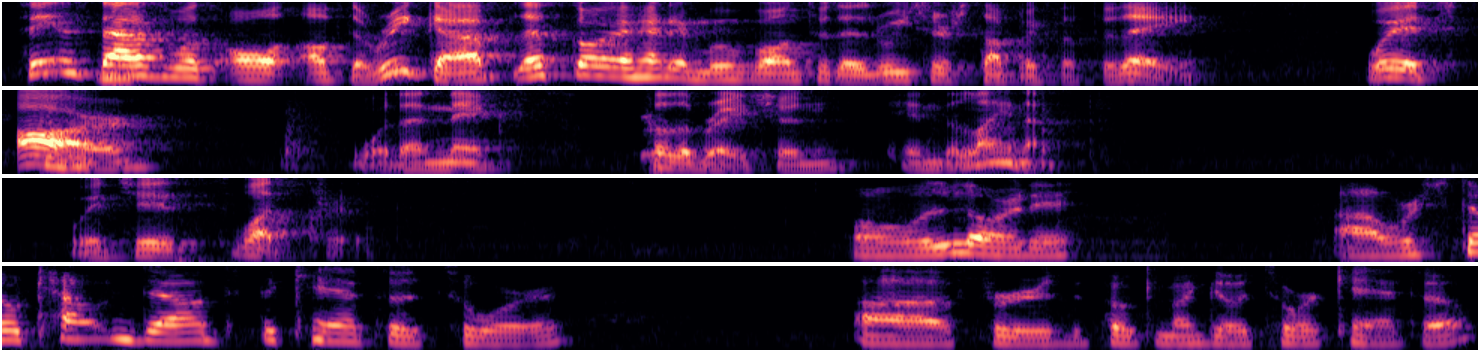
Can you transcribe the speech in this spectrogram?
since that was all of the recap, let's go ahead and move on to the research topics of today, which are what the next celebration in the lineup, which is what, Chris? Oh lordy. Uh, we're still counting down to the Kanto tour uh, for the Pokemon Go Tour Kanto.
